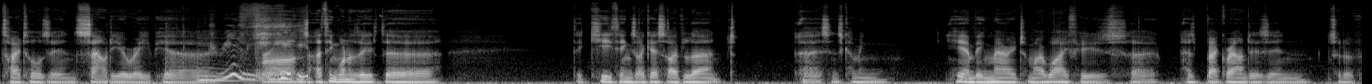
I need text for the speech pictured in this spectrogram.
titles in Saudi Arabia, Mm. Really? France. I think one of the, the the key things I guess I've learnt uh, since coming here and being married to my wife, who's uh, has background is in sort of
